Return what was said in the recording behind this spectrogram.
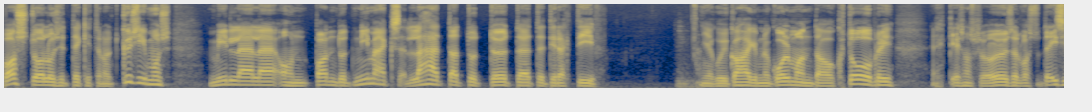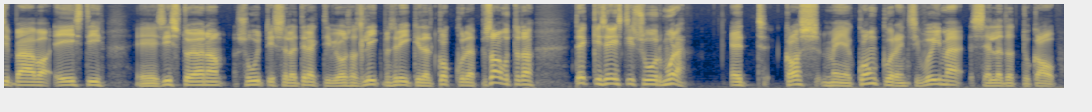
vastuolusid tekitanud küsimus, millele on pandud nimeks lähetatud töötajate direktiiv. Ja kui kahekümne kolmanda oktoobri ehk esmaspäeva öösel vastu teisipäeva Eesti eesistujana suutis selle direktiivi osas liikmesriikidelt kokkuleppe saavutada, tekkis Eestis suur mure, et kas meie konkurentsivõime selle tõttu kaob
